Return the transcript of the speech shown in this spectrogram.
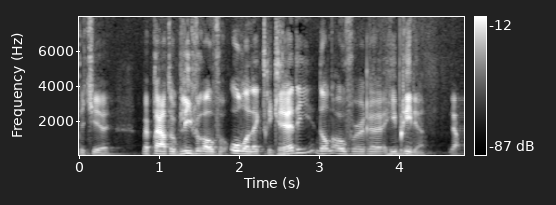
Dat je, we praten ook liever over all-electric ready dan over hybride. Ja,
